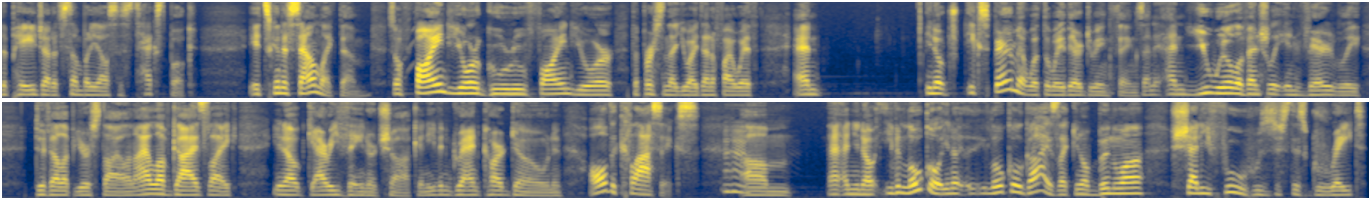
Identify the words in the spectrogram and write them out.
the page out of somebody else's textbook, it's going to sound like them. So find your guru, find your the person that you identify with and you know tr- experiment with the way they're doing things and and you will eventually invariably develop your style. And i love guys like you know gary vaynerchuk and even grant cardone and all the classics. Um and, and, you know even local you know local guys like you know benoit chalifou who's just this great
